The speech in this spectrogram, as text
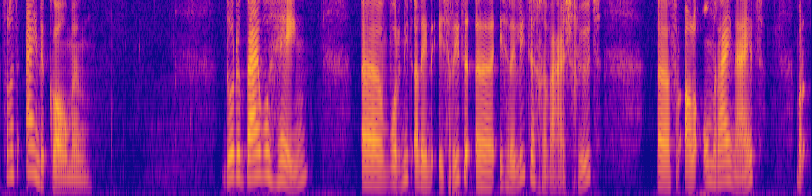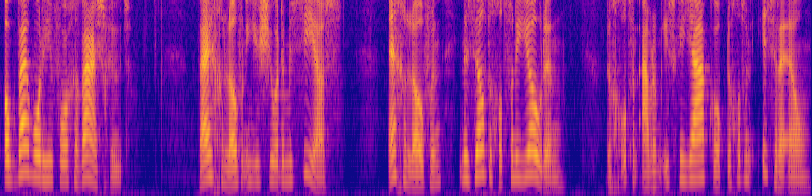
zal het einde komen. Door de Bijbel heen eh, worden niet alleen de Israëlieten, eh, Israëlieten gewaarschuwd eh, voor alle onreinheid, maar ook wij worden hiervoor gewaarschuwd. Wij geloven in Yeshua de Messias en geloven in dezelfde God van de Joden, de God van Abraham, Isaac en Jacob, de God van Israël.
